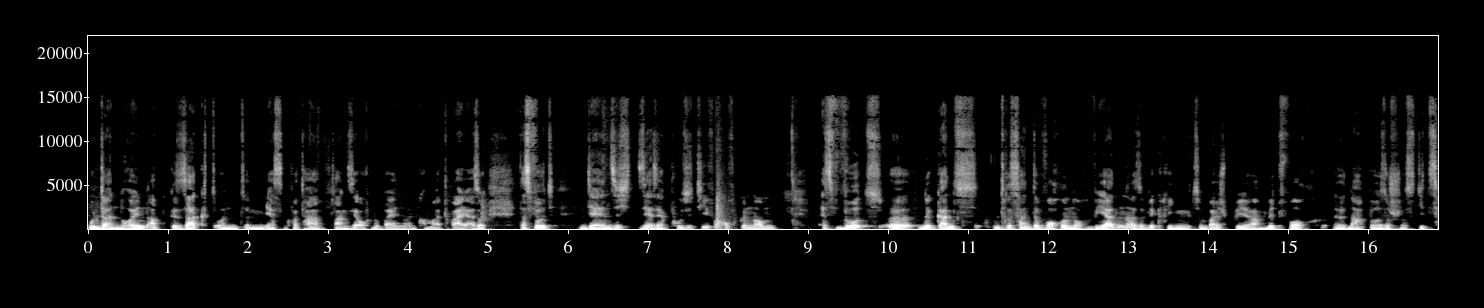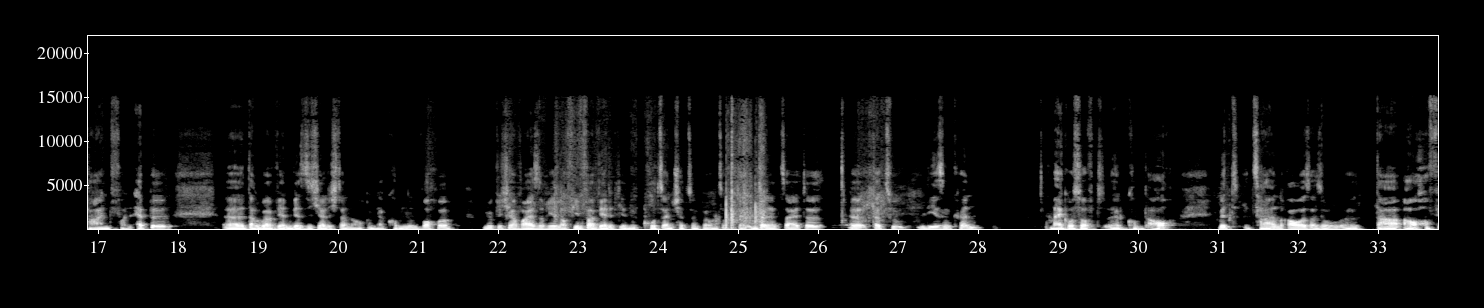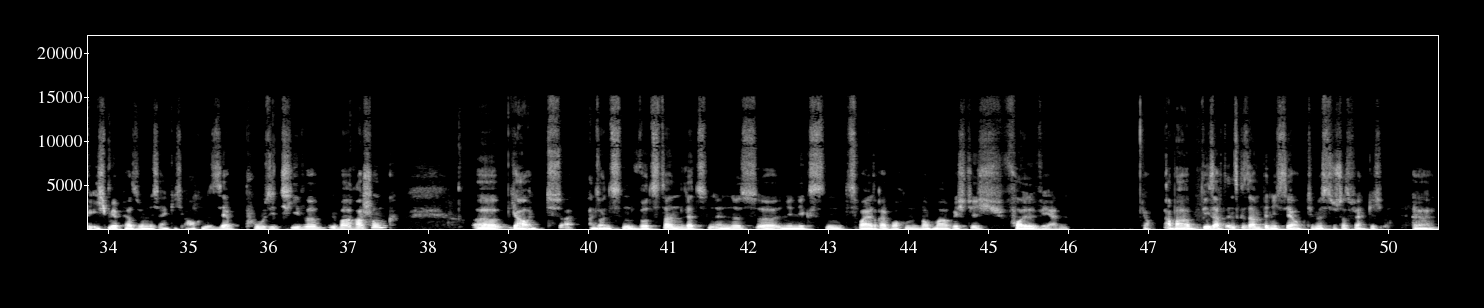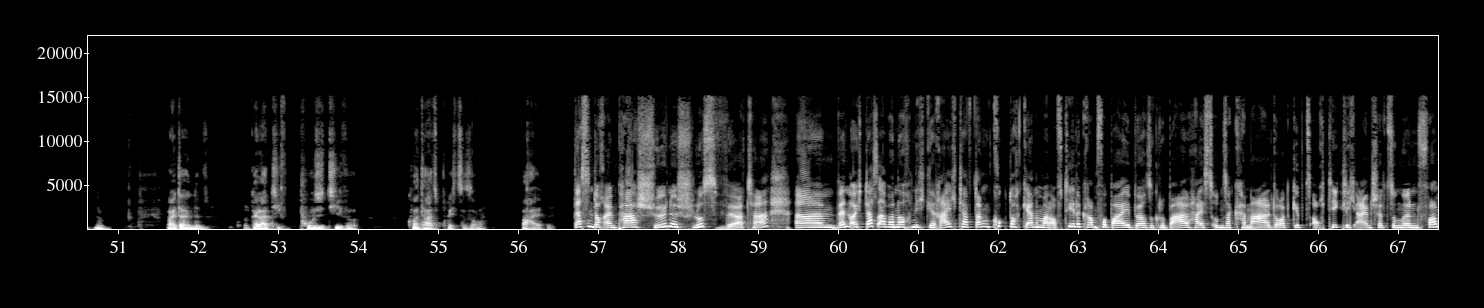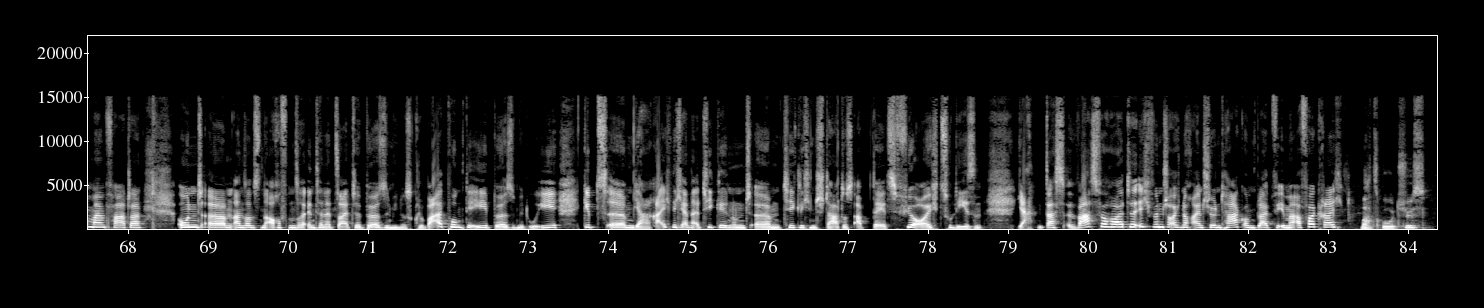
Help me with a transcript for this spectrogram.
unter 9 abgesackt und im ersten Quartal lagen sie auch nur bei 9,3. Also das wird in der Hinsicht sehr, sehr positiv aufgenommen. Es wird äh, eine ganz interessante Woche noch werden. Also wir kriegen zum Beispiel am Mittwoch äh, nach Börsenschluss die Zahlen von Apple. Äh, darüber werden wir sicherlich dann auch in der kommenden Woche möglicherweise reden. Auf jeden Fall werdet ihr eine Kurzeinschätzung bei uns auf der Internetseite äh, dazu lesen können. Microsoft äh, kommt auch mit Zahlen raus. Also äh, da auch, hoffe ich mir persönlich eigentlich auch eine sehr positive Überraschung. Äh, ja, und ansonsten wird's dann letzten Endes äh, in den nächsten zwei, drei Wochen nochmal richtig voll werden. Ja, aber wie gesagt, insgesamt bin ich sehr optimistisch, dass wir eigentlich äh, eine, weiterhin eine relativ positive Quartalsberichtssaison behalten. Das sind doch ein paar schöne Schlusswörter. Ähm, wenn euch das aber noch nicht gereicht hat, dann guckt doch gerne mal auf Telegram vorbei. Börse Global heißt unser Kanal. Dort gibt's auch täglich Einschätzungen von meinem Vater. Und ähm, ansonsten auch auf unserer Internetseite börse-global.de, Börse mit UE, gibt's ähm, ja reichlich an Artikeln und ähm, täglichen Status-Updates für euch zu lesen. Ja, das war's für heute. Ich wünsche euch noch einen schönen Tag und bleibt wie immer erfolgreich. Macht's gut. Tschüss.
